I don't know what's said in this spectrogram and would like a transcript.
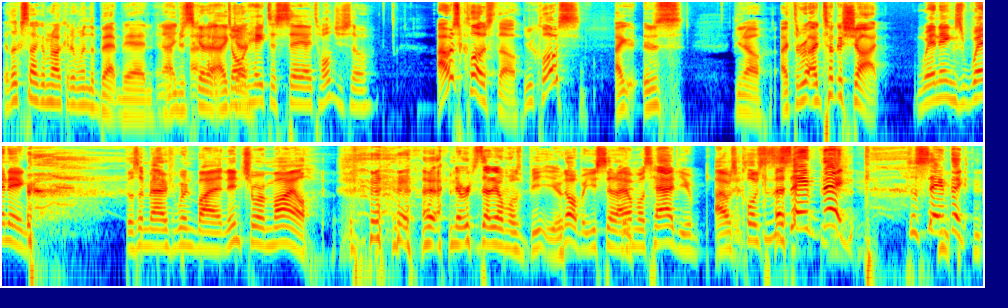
it looks like I'm not gonna win the bet, man. and I'm I, just gonna. I, I I don't got- hate to say I told you so. I was close though. You're close. I it was, you know, I threw. I took a shot. Winning's winning. Doesn't matter if you win by an inch or a mile. I never said I almost beat you. No, but you said I almost had you. I was close. It's the same thing. It's the same thing.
